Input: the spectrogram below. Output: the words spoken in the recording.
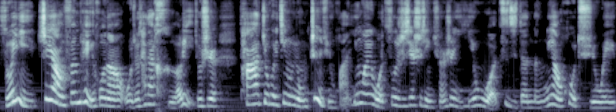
所以这样分配以后呢，我觉得它才合理，就是它就会进入一种正循环。因为我做的这些事情全是以我自己的能量获取为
